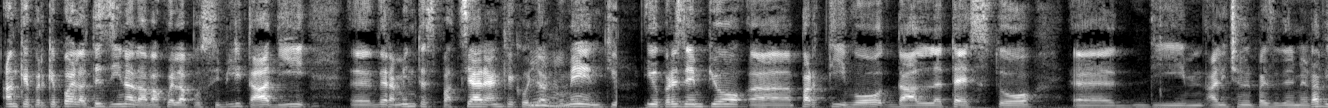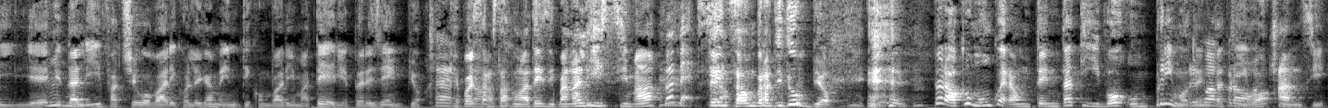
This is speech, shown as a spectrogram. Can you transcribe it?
Anche perché poi la tesina dava quella possibilità di eh, veramente spaziare anche con gli mm-hmm. argomenti. Io, per esempio, eh, partivo dal testo eh, di Alice nel Paese delle Meraviglie mm-hmm. e da mhm. lì facevo vari collegamenti con varie materie, per esempio, certo. che poi sarà stata una tesi banalissima, Vabbè, senza però... ombra di dubbio. però comunque era un tentativo, un primo, un primo tentativo, approccio. anzi,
